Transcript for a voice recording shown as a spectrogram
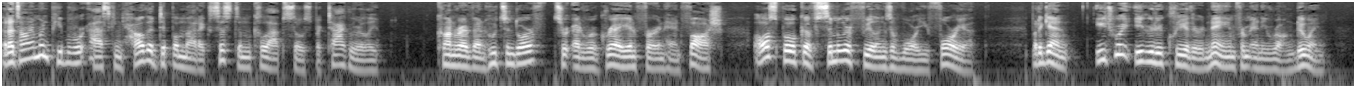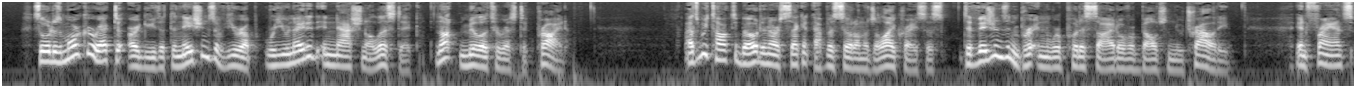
at a time when people were asking how the diplomatic system collapsed so spectacularly. Conrad von Hötzendorf, Sir Edward Grey, and Ferdinand Foch all spoke of similar feelings of war euphoria. But again, each were eager to clear their name from any wrongdoing. So it is more correct to argue that the nations of Europe were united in nationalistic, not militaristic pride. As we talked about in our second episode on the July crisis, divisions in Britain were put aside over Belgian neutrality. In France,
